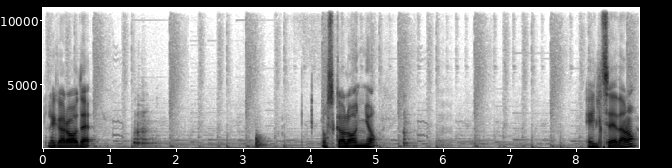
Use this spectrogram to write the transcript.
le carote, lo scalogno e il sedano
